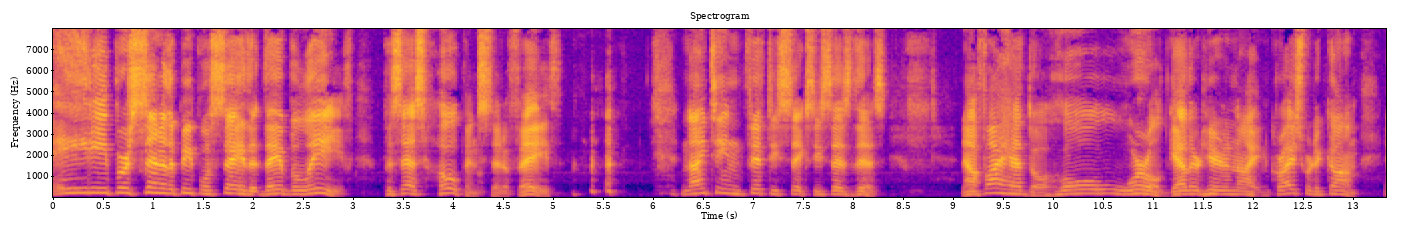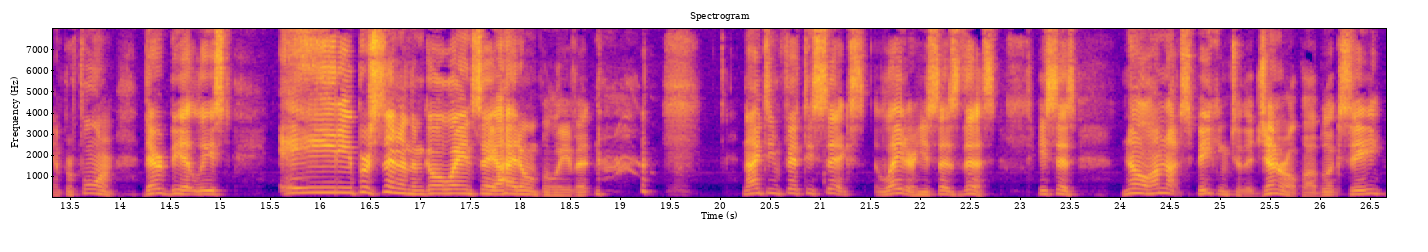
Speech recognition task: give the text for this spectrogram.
80% of the people say that they believe, possess hope instead of faith. 1956, he says this Now, if I had the whole world gathered here tonight and Christ were to come and perform, there'd be at least 80% of them go away and say, I don't believe it. 1956, later, he says this. He says, No, I'm not speaking to the general public. See,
